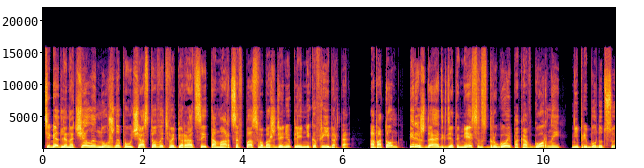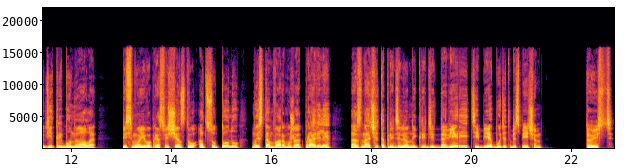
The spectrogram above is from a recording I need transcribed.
Тебе для начала нужно поучаствовать в операции тамарцев по освобождению пленников Риберта, а потом переждать где-то месяц-другой, пока в Горный не прибудут судьи трибунала. Письмо его преосвященству отцу Тону мы с Тамваром уже отправили, а значит, определенный кредит доверия тебе будет обеспечен. То есть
